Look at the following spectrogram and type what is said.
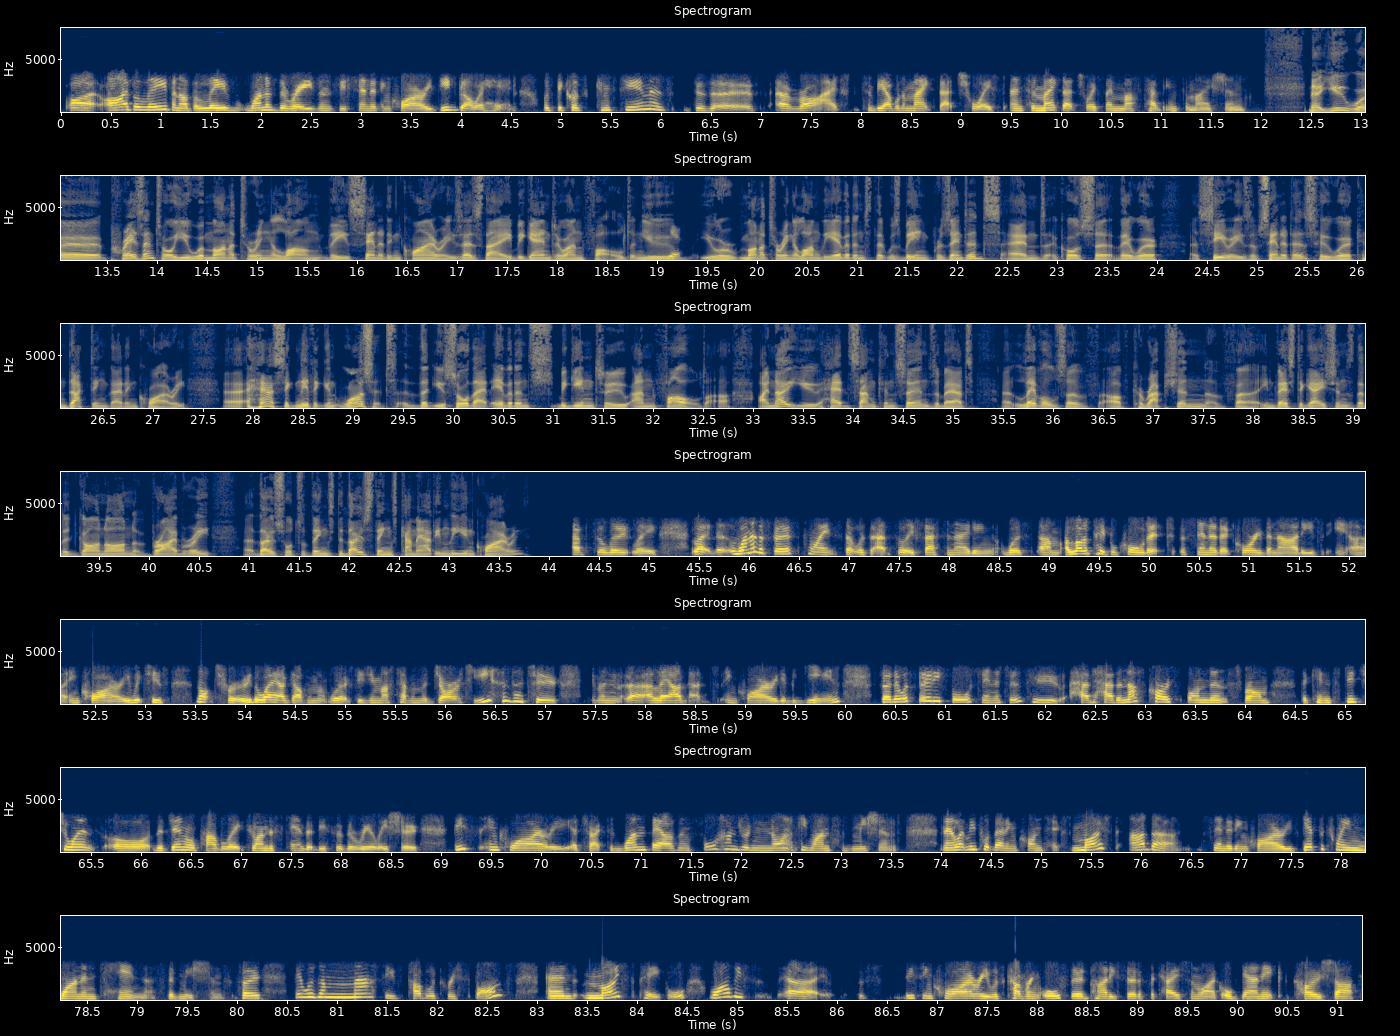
I, I believe, and I believe one of the reasons this Senate inquiry did go ahead was because consumers deserve a right to be able to make that choice, and to make that choice, they must have information. Now, you were present or you were monitoring along these Senate inquiries as they began to unfold, and you yes. you were monitoring along the evidence that was being presented, and of course, uh, there were a series of senators who were conducting that inquiry. Uh, how significant was it that you saw that evidence begin to unfold? Uh, I know you had some concerns about uh, levels of, of corruption, of uh, investigations that had gone on, of bribery, uh, those sorts of things. Did those things come out in the inquiry? Absolutely. Like one of the first points that was absolutely fascinating was um, a lot of people called it Senator Cory Bernardi's uh, inquiry, which is not true. The way our government works is you must have a majority to even uh, allow that inquiry to begin. So there were 34 senators who had had enough correspondence from the constituents or the general public to understand that this was a real issue. This inquiry attracted 1,491 submissions. Now, let me put that in context. Most other Senate inquiries get between 1 and 10 submissions. So there was a massive public response, and most people, while this uh, this inquiry was covering all third party certification like organic, kosher,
